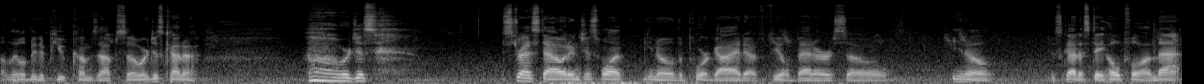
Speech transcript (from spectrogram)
a little bit of puke comes up. So we're just kind of oh, we're just stressed out and just want you know the poor guy to feel better. So you know just got to stay hopeful on that.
